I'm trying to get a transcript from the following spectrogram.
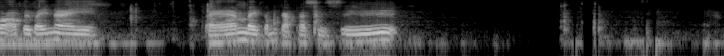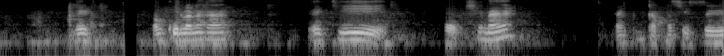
ก็เอาไปไว้ในแฟ้มใบกำกับภาษีซื้อเลขต้องคุณแล้วนะคะ เลขที่หกใช่ไหมใบกำกับภาษีซื้อ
